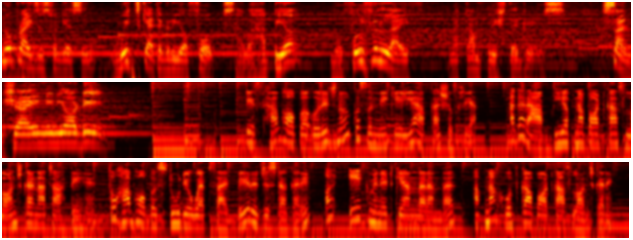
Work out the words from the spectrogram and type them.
No prizes for guessing which category of folks have a happier, more fulfilled life and accomplish their dreams. Sunshine in your day. इस हब हॉपर ओरिजिनल को सुनने के लिए आपका शुक्रिया अगर आप भी अपना पॉडकास्ट लॉन्च करना चाहते हैं तो हब हॉपर स्टूडियो वेबसाइट पे रजिस्टर करें और एक मिनट के अंदर अंदर अपना खुद का पॉडकास्ट लॉन्च करें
